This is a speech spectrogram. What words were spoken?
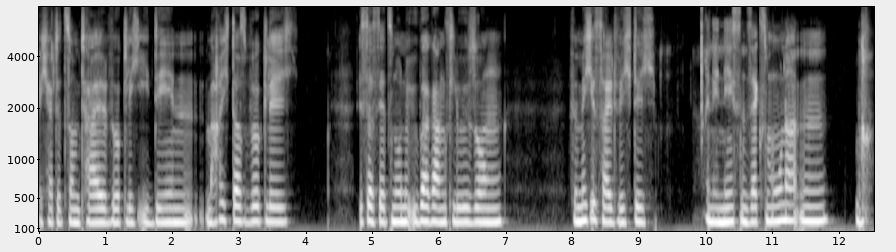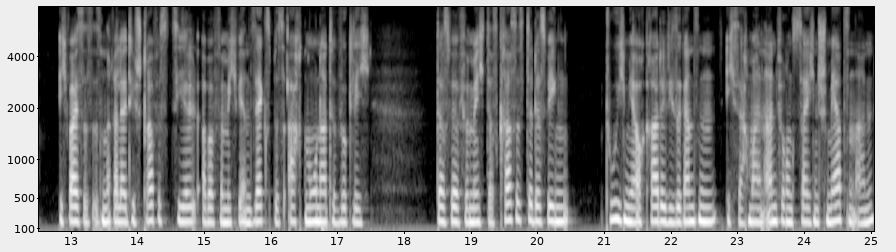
Ich hatte zum Teil wirklich Ideen, mache ich das wirklich? Ist das jetzt nur eine Übergangslösung? Für mich ist halt wichtig, in den nächsten sechs Monaten, ich weiß, es ist ein relativ straffes Ziel, aber für mich wären sechs bis acht Monate wirklich, das wäre für mich das Krasseste. Deswegen tue ich mir auch gerade diese ganzen, ich sag mal in Anführungszeichen, Schmerzen an,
